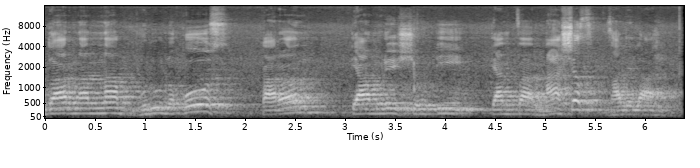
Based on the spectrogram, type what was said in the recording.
उदाहरणांना भुलू नकोस कारण त्यामुळे शेवटी त्यांचा नाशच झालेला आहे.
